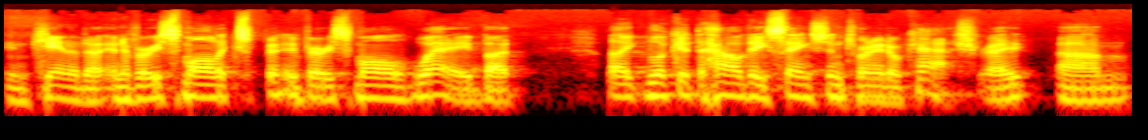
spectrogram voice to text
in Canada in a very small, very small way. But like, look at how they sanctioned Tornado Cash, right? Um,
